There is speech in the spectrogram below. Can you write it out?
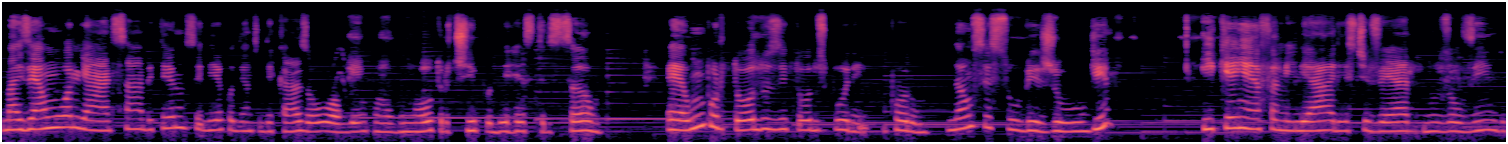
Mas é um olhar, sabe? Ter um celíaco dentro de casa ou alguém com algum outro tipo de restrição é um por todos e todos por, um. Não se subjulgue e quem é familiar e estiver nos ouvindo,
